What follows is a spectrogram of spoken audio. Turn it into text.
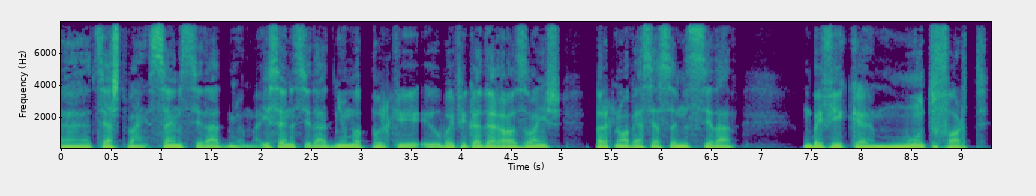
uh, disseste bem, sem necessidade nenhuma. E sem necessidade nenhuma porque o Benfica deu razões para que não houvesse essa necessidade. Um Benfica muito forte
